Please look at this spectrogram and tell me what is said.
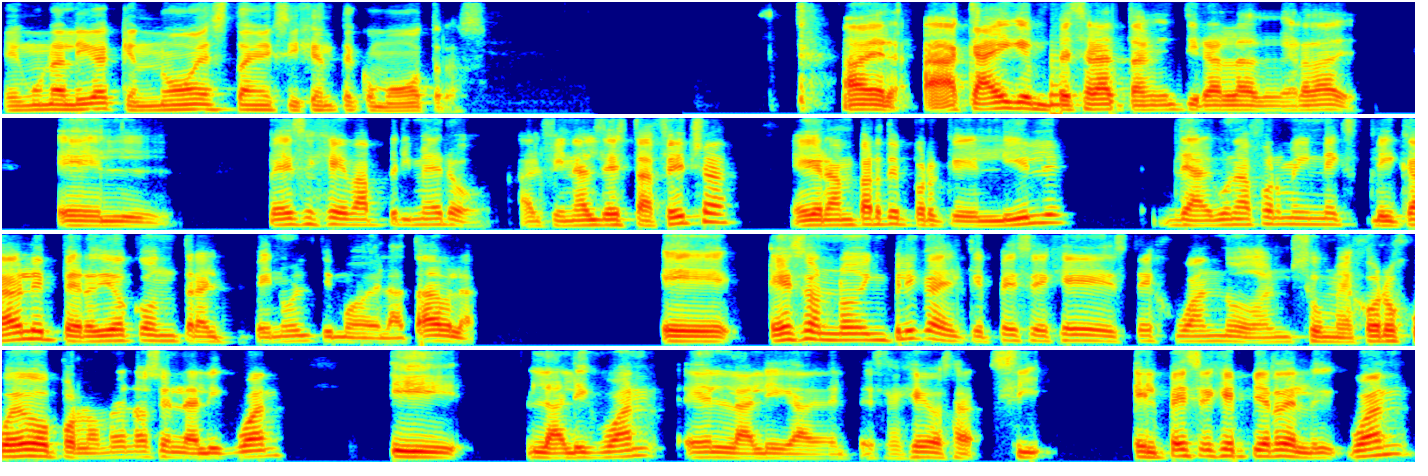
en una liga que no es tan exigente como otras. A ver, acá hay que empezar a también tirar las verdades. El PSG va primero al final de esta fecha, en gran parte porque el Lille, de alguna forma inexplicable, perdió contra el penúltimo de la tabla. Eh, eso no implica el que PSG esté jugando en su mejor juego, por lo menos en la Ligue 1, y la Ligue 1 es la liga del PSG. O sea, si el PSG pierde la Ligue 1,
